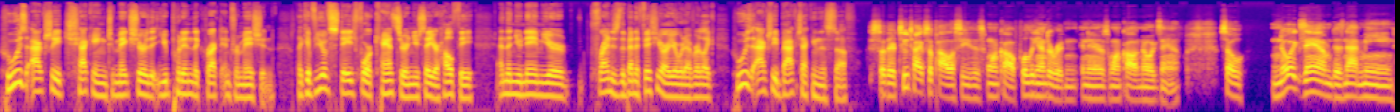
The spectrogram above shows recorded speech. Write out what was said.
who is actually checking to make sure that you put in the correct information? Like if you have stage four cancer and you say you're healthy, and then you name your friend as the beneficiary or whatever, like who is actually back checking this stuff? So there are two types of policies. There's one called fully underwritten, and then there's one called no exam. So no exam does not mean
